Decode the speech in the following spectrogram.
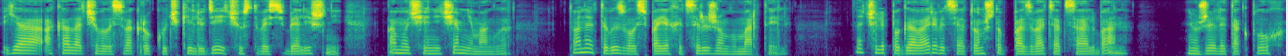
Я околачивалась вокруг кучки людей, чувствуя себя лишней. Помочь я ничем не могла — Туанетта вызвалась поехать с Рыжим в мартель. Начали поговаривать о том, чтобы позвать отца Альбана. Неужели так плохо?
